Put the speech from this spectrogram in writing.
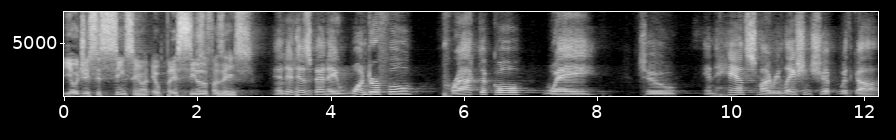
E eu disse: Sim, Senhor, eu preciso fazer isso. And it has been a wonderful, practical way to enhance my relationship with God.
